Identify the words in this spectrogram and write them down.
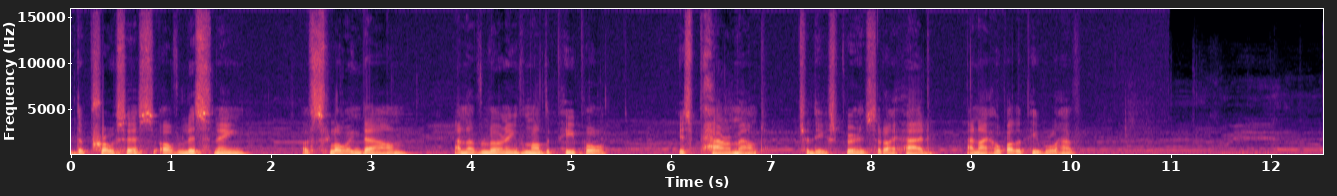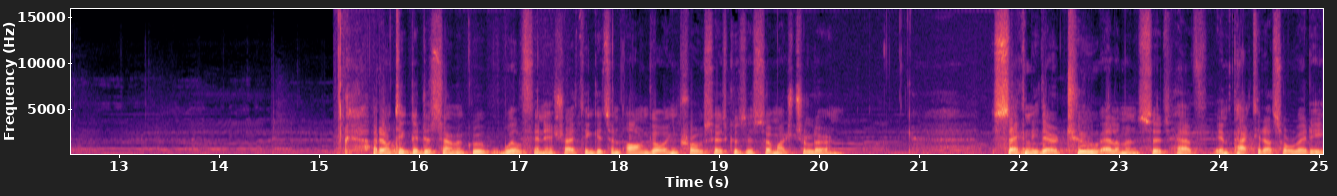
the process of listening, of slowing down, and of learning from other people is paramount to the experience that I had, and I hope other people have. Don't think the discernment group will finish. I think it's an ongoing process because there's so much to learn. Secondly, there are two elements that have impacted us already,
